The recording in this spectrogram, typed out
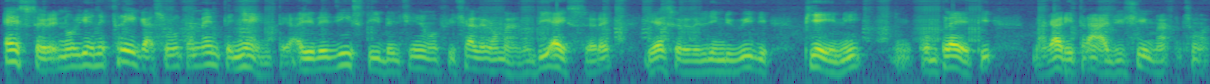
essere non gliene frega assolutamente niente ai registi del cinema ufficiale romano di essere, di essere degli individui pieni, completi, magari tragici, ma insomma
